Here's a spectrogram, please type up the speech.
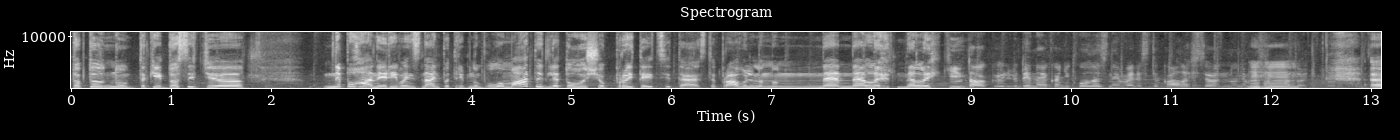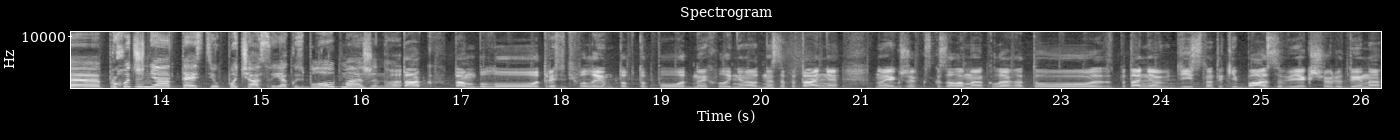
Тобто, ну такий досить е, непоганий рівень знань потрібно було мати для того, щоб пройти ці тести. Правильно? Ну не, не, лег- не легкі. Ну так, людина, яка ніколи з ними не стикалася, ну не могла Мгм. вгадати просто. Е, проходження тестів по часу якось було обмежено. Так, там було 30 хвилин, тобто по одній хвилині на одне запитання. Ну, як вже сказала моя колега, то питання дійсно такі базові. Якщо людина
